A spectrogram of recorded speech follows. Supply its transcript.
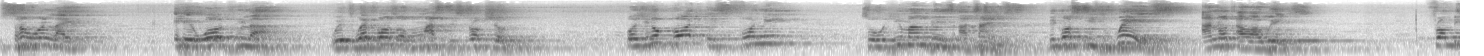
someone like a world ruler with weapons of mass destruction. But you know, God is funny to human beings at times because his ways are not our ways. From the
